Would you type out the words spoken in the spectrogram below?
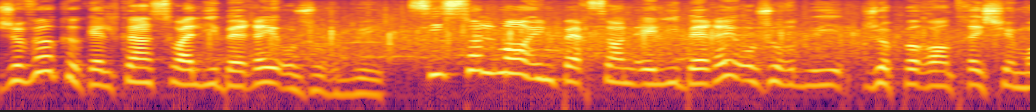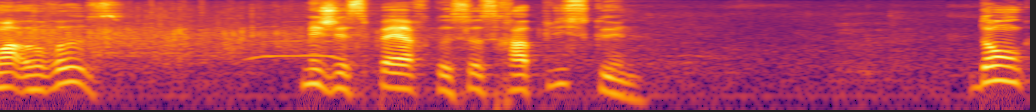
je veux que quelqu'un soit libéré aujourd'hui. Si seulement une personne est libérée aujourd'hui, je peux rentrer chez moi heureuse. Mais j'espère que ce sera plus qu'une. Donc,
